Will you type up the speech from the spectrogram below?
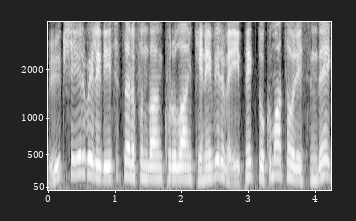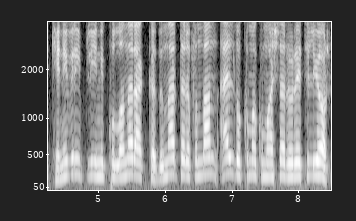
Büyükşehir Belediyesi tarafından kurulan Kenevir ve İpek Dokuma Atölyesi'nde kenevir ipliğini kullanarak kadınlar tarafından el dokuma kumaşlar üretiliyor.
